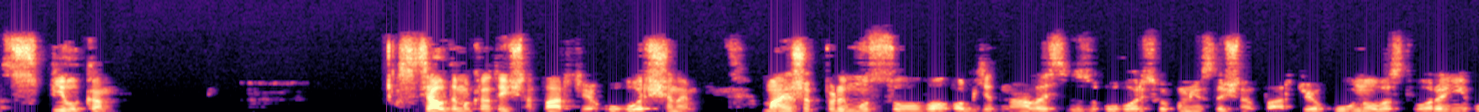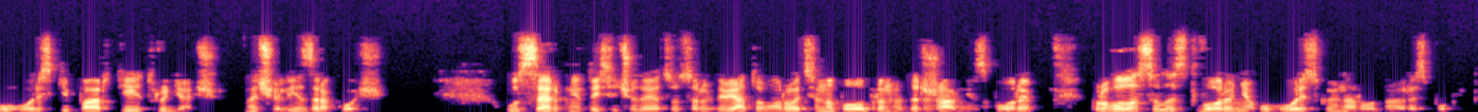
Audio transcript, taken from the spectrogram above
спілка Соціал-демократична партія Угорщини майже примусово об'єдналась з Угорською комуністичною партією у новоствореній угорській партії трудящих на чолі з Ракоші. У серпні 1949 році на новообрані державні збори проголосили створення Угорської Народної Республіки.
